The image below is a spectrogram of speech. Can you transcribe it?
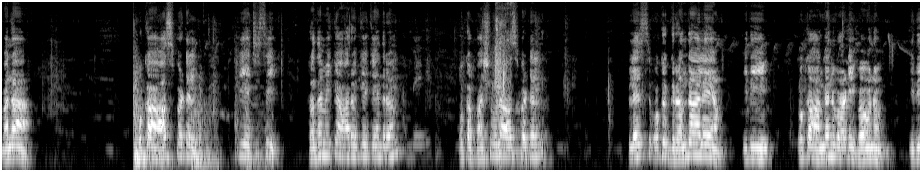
మన ఒక హాస్పిటల్ పిహెచ్సి ప్రాథమిక ఆరోగ్య కేంద్రం ఒక పశువుల హాస్పిటల్ ప్లస్ ఒక గ్రంథాలయం. ఇది ఒక అంగన్వాడీ భవనం. ఇది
